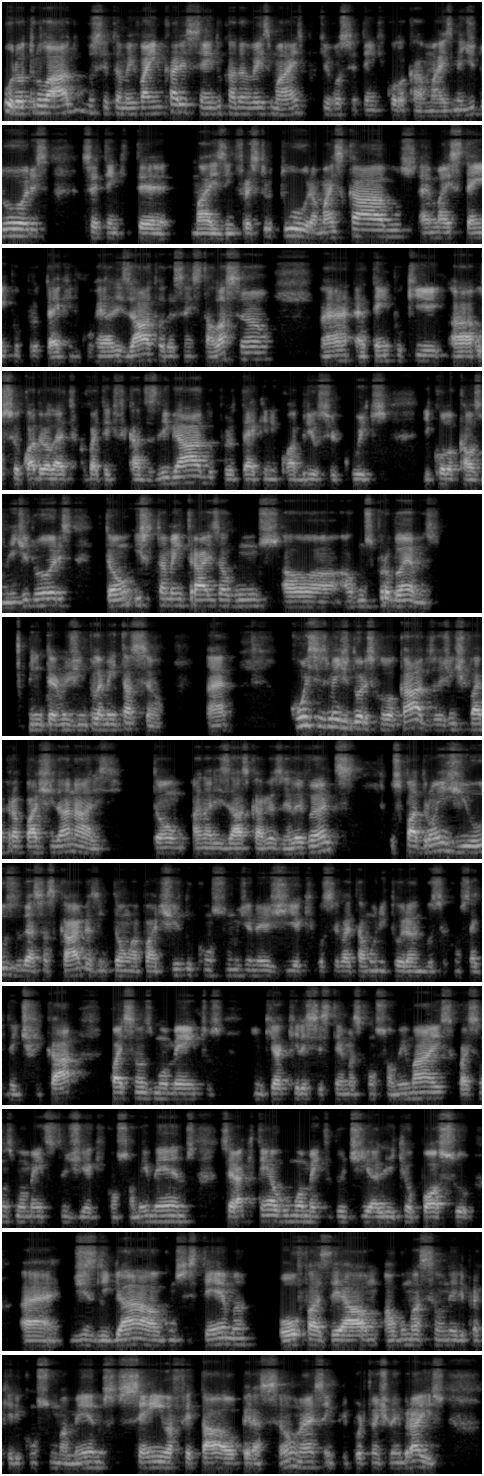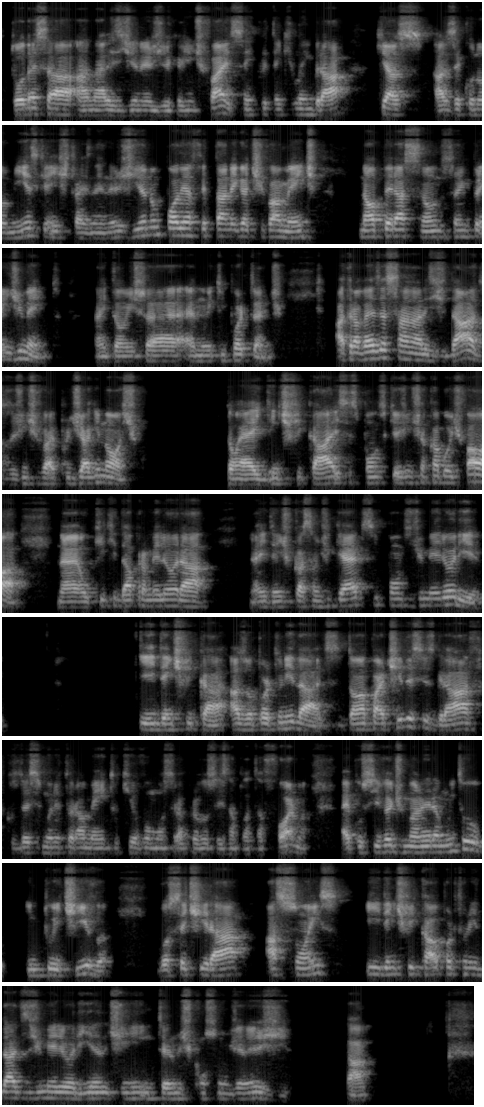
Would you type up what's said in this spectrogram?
Por outro lado, você também vai encarecendo cada vez mais, porque você tem que colocar mais medidores, você tem que ter mais infraestrutura, mais cabos, é mais tempo para o técnico realizar toda essa instalação, né? é tempo que a, o seu quadro elétrico vai ter que ficar desligado para o técnico abrir os circuitos e colocar os medidores. Então, isso também traz alguns, uh, alguns problemas em termos de implementação. Né? Com esses medidores colocados, a gente vai para a parte da análise. Então, analisar as cargas relevantes, os padrões de uso dessas cargas, então, a partir do consumo de energia que você vai estar monitorando, você consegue identificar quais são os momentos em que aqueles sistemas consomem mais, quais são os momentos do dia que consomem menos, será que tem algum momento do dia ali que eu posso é, desligar algum sistema ou fazer alguma ação nele para que ele consuma menos, sem afetar a operação, né? Sempre importante lembrar isso. Toda essa análise de energia que a gente faz sempre tem que lembrar que as, as economias que a gente traz na energia não podem afetar negativamente na operação do seu empreendimento. Né? Então, isso é, é muito importante. Através dessa análise de dados, a gente vai para o diagnóstico. Então, é identificar esses pontos que a gente acabou de falar, né? O que, que dá para melhorar, né? Identificação de gaps e pontos de melhoria. E identificar as oportunidades. Então, a partir desses gráficos, desse monitoramento que eu vou mostrar para vocês na plataforma, é possível, de maneira muito intuitiva, você tirar ações e identificar oportunidades de melhoria de, em termos de consumo de energia. Tá?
